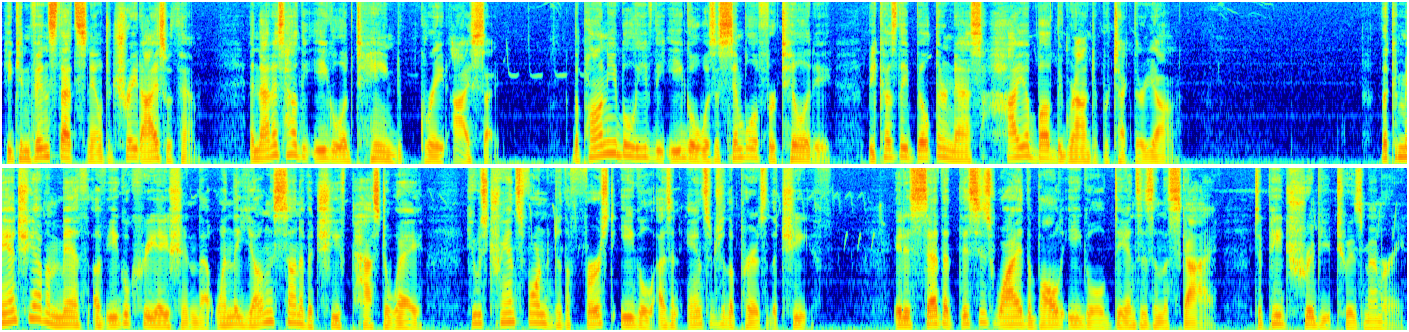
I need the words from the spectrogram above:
He convinced that snail to trade eyes with him, and that is how the eagle obtained great eyesight. The Pawnee believed the eagle was a symbol of fertility because they built their nests high above the ground to protect their young. The Comanche have a myth of eagle creation that when the young son of a chief passed away, he was transformed into the first eagle as an answer to the prayers of the chief. It is said that this is why the bald eagle dances in the sky, to pay tribute to his memory.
